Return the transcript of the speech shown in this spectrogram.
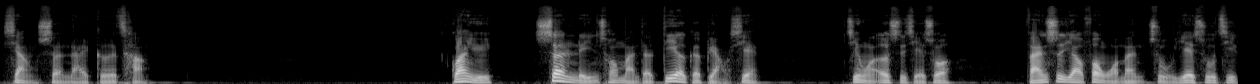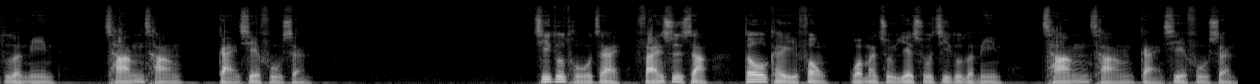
向神来歌唱。关于圣灵充满的第二个表现，经文二十节说：“凡事要奉我们主耶稣基督的名，常常感谢父神。”基督徒在凡事上都可以奉我们主耶稣基督的名，常常感谢父神。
